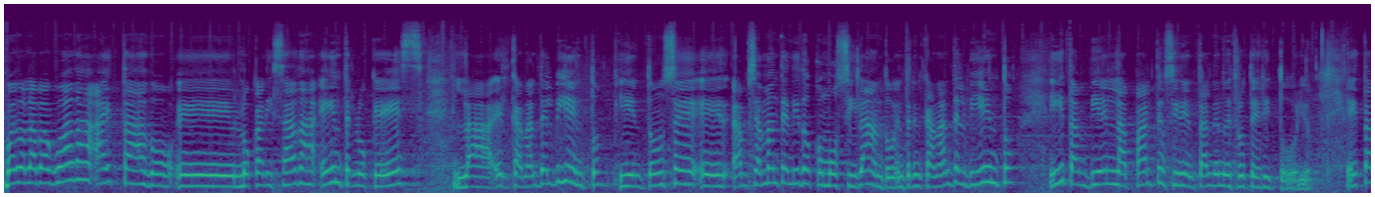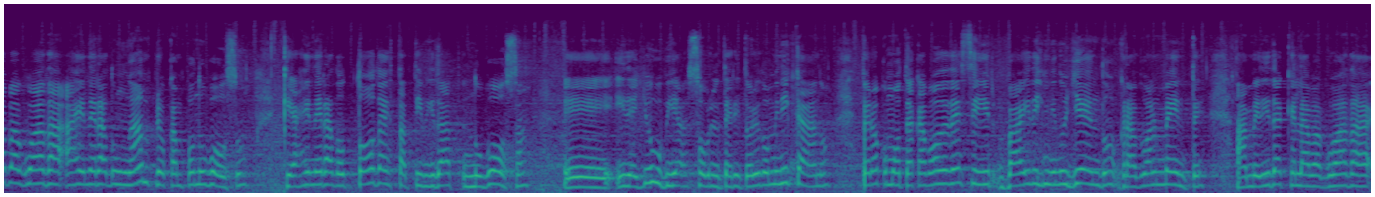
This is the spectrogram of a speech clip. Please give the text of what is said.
Bueno, la vaguada ha estado eh, localizada entre lo que es el canal del viento y entonces eh, se ha mantenido como oscilando entre el canal del viento y también la parte occidental de nuestro territorio. Esta vaguada ha generado un amplio campo nuboso que ha generado toda esta actividad nubosa eh, y de lluvia sobre el territorio dominicano, pero como te acabo de decir, va a ir disminuyendo gradualmente a medida que la vaguada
